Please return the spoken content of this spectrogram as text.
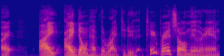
All right. I, I don't have the right to do that. Terry Bradshaw, on the other hand,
